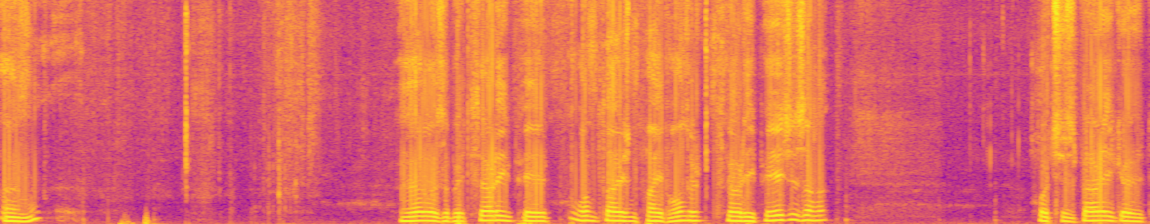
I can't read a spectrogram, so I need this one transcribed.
and well, there's about 30 page, 1,530 pages on it which is very good.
